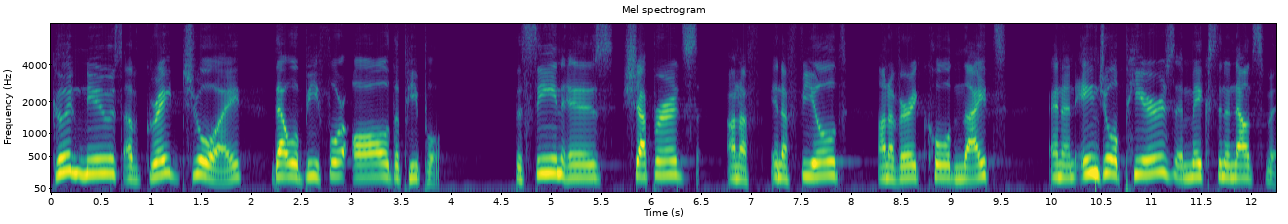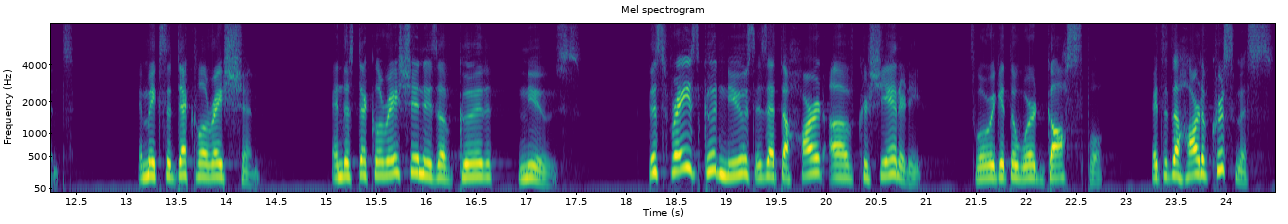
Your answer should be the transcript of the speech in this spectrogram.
good news of great joy that will be for all the people. The scene is shepherds on a, in a field on a very cold night, and an angel appears and makes an announcement. It makes a declaration. And this declaration is of good news. This phrase, good news, is at the heart of Christianity. It's where we get the word gospel. It's at the heart of Christmas.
